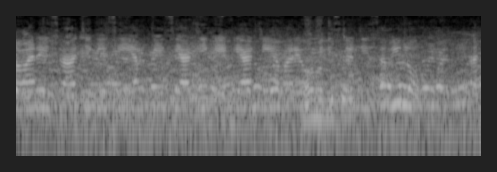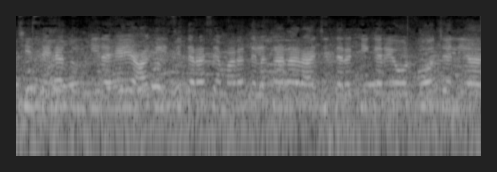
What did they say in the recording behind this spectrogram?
हमारे इस राज्य के CM KCR ji KTR ji हमारे होम मिनिस्टर जी सभी लोग अच्छी सेहत उनकी रहे। आगे इसी तरह से हमारा तेलंगाना राज्य तरक्की करे और बहुत जल्द यह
